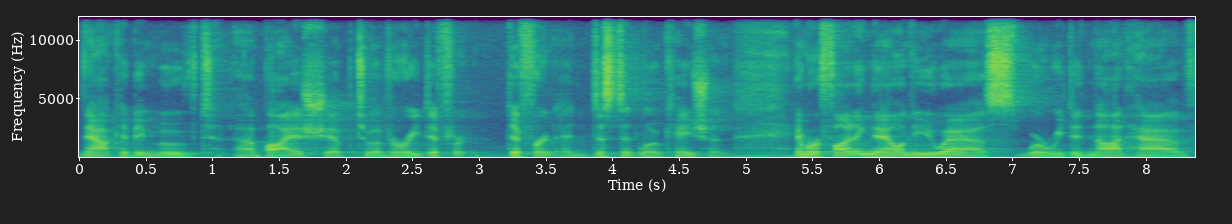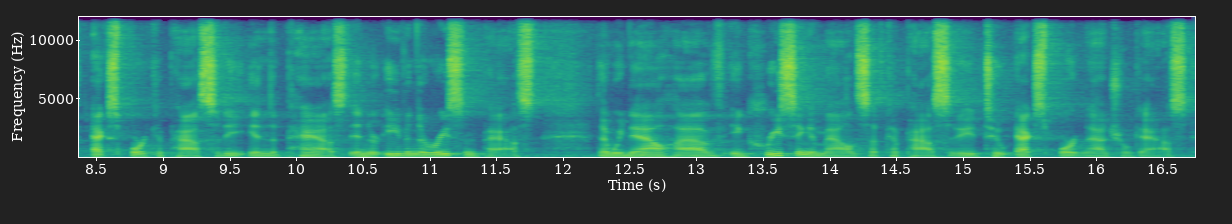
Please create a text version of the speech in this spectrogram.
now can be moved uh, by a ship to a very different, different and distant location. And we're finding now in the US, where we did not have export capacity in the past, in the, even the recent past, that we now have increasing amounts of capacity to export natural gas.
